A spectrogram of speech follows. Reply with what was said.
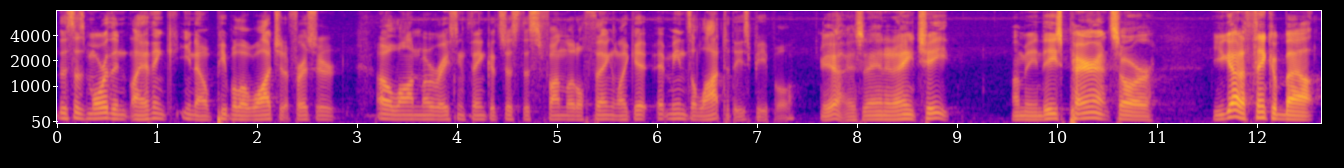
This is more than like, I think. You know, people that watch it at first are, oh, lawnmower racing think it's just this fun little thing. Like it, it means a lot to these people. Yeah, it's, and it ain't cheap. I mean, these parents are. You got to think about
